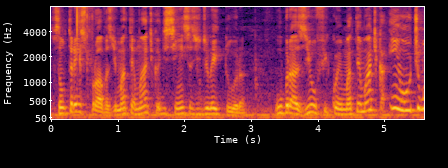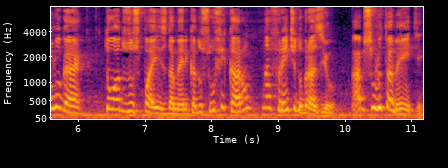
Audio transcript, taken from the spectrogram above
são três provas de matemática, de ciências e de leitura o Brasil ficou em matemática em último lugar. Todos os países da América do Sul ficaram na frente do Brasil. Absolutamente.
